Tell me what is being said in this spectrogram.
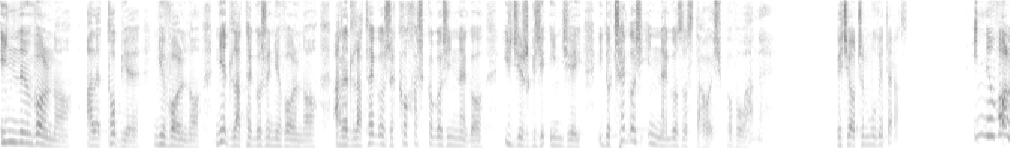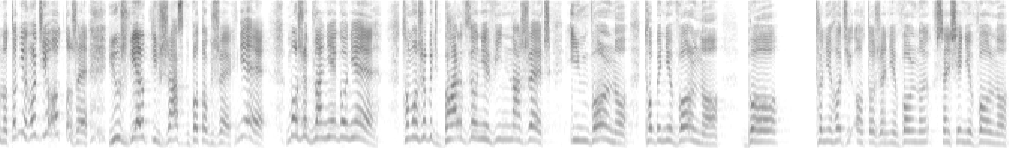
Innym wolno, ale tobie nie wolno. Nie dlatego, że nie wolno, ale dlatego, że kochasz kogoś innego, idziesz gdzie indziej i do czegoś innego zostałeś powołany. Wiecie, o czym mówię teraz? Innym wolno. To nie chodzi o to, że już wielki wrzask, bo to grzech. Nie, może dla niego nie. To może być bardzo niewinna rzecz. Im wolno, to by nie wolno, bo to nie chodzi o to, że nie wolno, w sensie nie wolno,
